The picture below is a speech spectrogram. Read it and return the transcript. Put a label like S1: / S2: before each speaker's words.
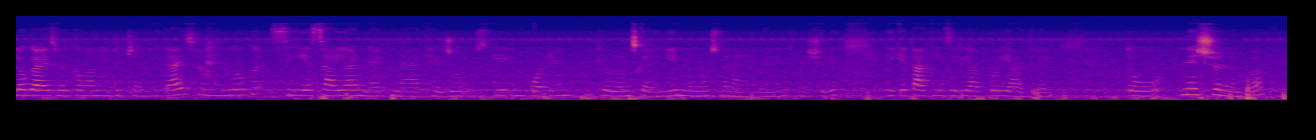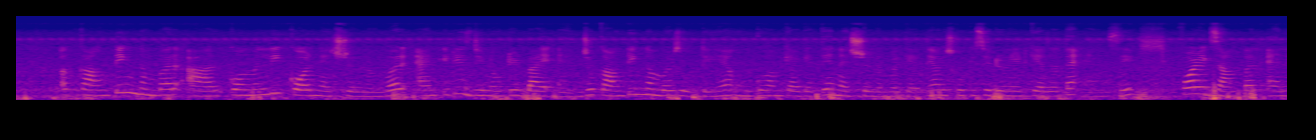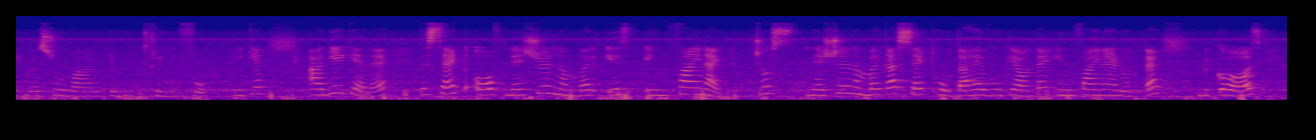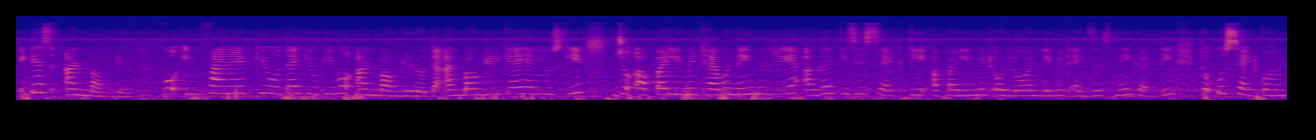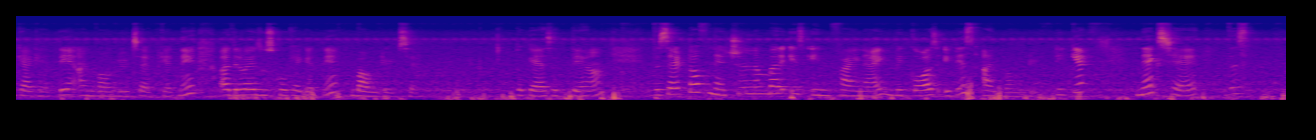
S1: Hello guys welcome on YouTube channel guys हम लोग C S I R NET math है, जो उसके इंपॉर्टेंट थ्योरम्स करेंगे नोट्स बनाए हैं मैंने स्पेशली ठीक है, ताकि इजीली आपको याद रहे। तो natural number a counting number are commonly call natural number and it is denoted by N जो काउंटिंग नंबर्स होते हैं, उनको हम क्या कहते हैं? नेचुरल नंबर कहते हैं और इसको किसे डोनेट किया जाता है? एन से। For example N equals to one two three four ठीक है? आगे कह रहा है the set of natural number is infinite जो नेचुरल नंबर का सेट होता है, वो क्या होता है? इनफाइनाइट होता है बिकॉज़ इट इज़ अनबाउंडेड वो इनफाइनाइट क्यों होता है? क्योंकि वो अनबाउंडेड होता है. अनबाउंडेड क्या है? यानी उसकी जो अपर लिमिट है, वो नहीं मिल रही है। अगर किसी सेट की अपर लिमिट और लोअर लिमिट एग्जिस्ट नहीं करती तो उस सेट को हम क्या कहते हैं? अनबाउंडेड सेट कहते हैं. अदरवाइज़ उसको क्या कहते हैं? बाउंडेड सेट तो कह सकते हैं हम the set of natural number is infinite because it is unbounded ठीक है? नेक्स्ट है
